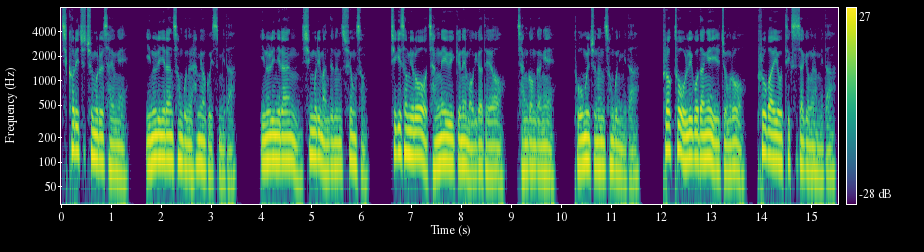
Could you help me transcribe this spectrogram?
치커리 추출물을 사용해 이눌린이란 성분을 함유하고 있습니다. 이눌린이란 식물이 만드는 수용성, 식이섬유로 장내 유익균의 먹이가 되어 장 건강에 도움을 주는 성분입니다. 프럭토 올리고당의 일종으로 프로바이오틱스 작용을 합니다.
